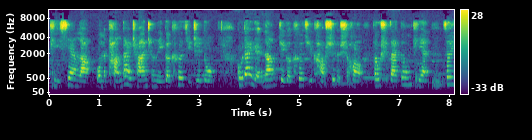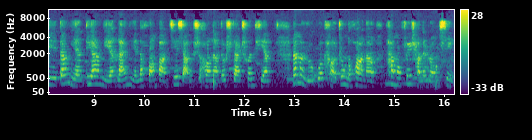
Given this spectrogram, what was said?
体现了我们唐代长安城的一个科举制度。古代人呢，这个科举考试的时候都是在冬天，所以当年第二年来年的皇榜揭晓的时候呢，都是在春天。那么如果考中的话呢，他们非常的荣幸，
